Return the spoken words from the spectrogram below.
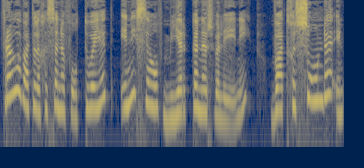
Vroue wat hulle gesinne voltooi het en nie self meer kinders wil hê nie, wat gesonde en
